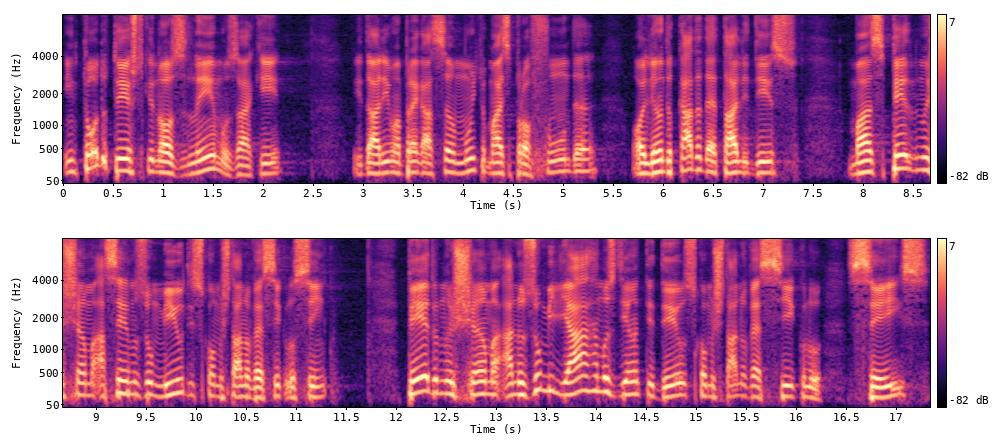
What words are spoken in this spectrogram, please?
em todo o texto que nós lemos aqui, e daria uma pregação muito mais profunda, olhando cada detalhe disso, mas Pedro nos chama a sermos humildes, como está no versículo 5. Pedro nos chama a nos humilharmos diante de Deus, como está no versículo 6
